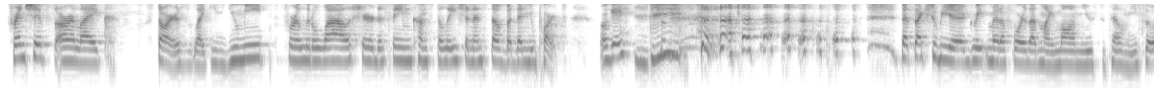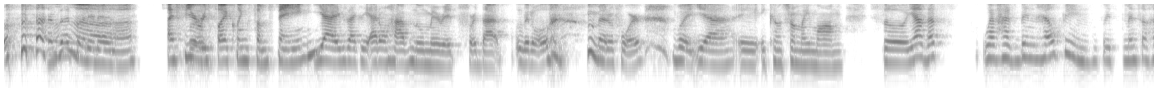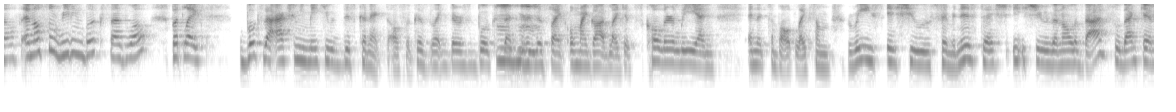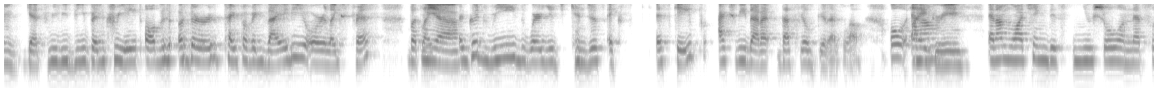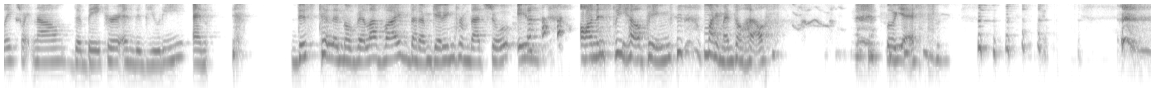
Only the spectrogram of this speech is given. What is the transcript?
friendships are like stars. Like you, you meet for a little while share the same constellation and stuff but then you part. Okay? Deep. that's actually a great metaphor that my mom used to tell me so that's what it is Ah. I see you're recycling some saying. yeah exactly i don't have no merit for that little metaphor but yeah it, it comes from my mom so yeah that's what has been helping with mental health and also reading books as well but like books that actually make you disconnect also because like there's books that you're Mhm. just like oh my god like it's scholarly and and it's about like some race issues feminist issues and all of that so that can get really deep and create all the other type of anxiety or like stress but like Yeah. a good read where you can just ex- escape actually that that feels good as well oh and I I'm- agree. and i'm watching this new show on netflix right now the baker and the beauty and this telenovela vibe that i'm getting from that show is honestly helping my mental health so yes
